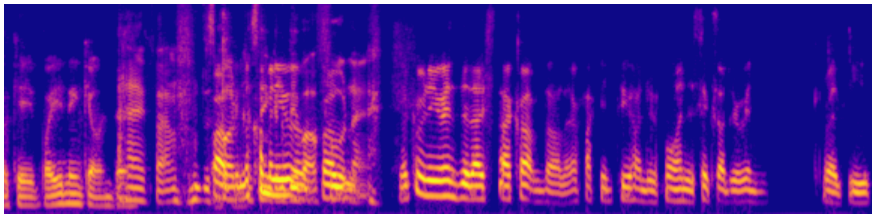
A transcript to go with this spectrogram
Okay, but you didn't get on there. Hi, fam. This Bro, look podcast how ain't many- gonna be about bro, Fortnite. Look how many wins did I stack up, though? Like fucking 200, 400, 600 wins. Compared to you.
